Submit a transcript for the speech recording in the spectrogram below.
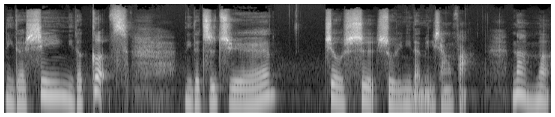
你的心、你的 guts、你的直觉，就是属于你的冥想法。那么，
